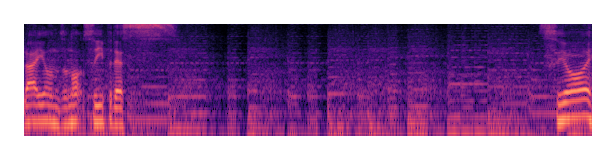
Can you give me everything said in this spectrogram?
ライオンズのスイープです。強い。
